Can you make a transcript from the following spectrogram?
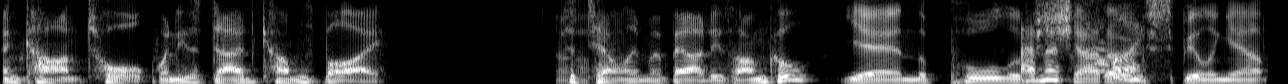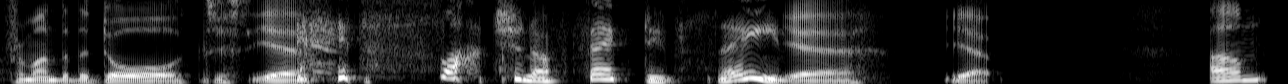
And can't talk when his dad comes by to Uh-huh. tell him about his uncle Yeah, and the pool of And shadow like- spilling out from under the door. Just yeah, it's such an effective scene yeah, yeah. Um,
